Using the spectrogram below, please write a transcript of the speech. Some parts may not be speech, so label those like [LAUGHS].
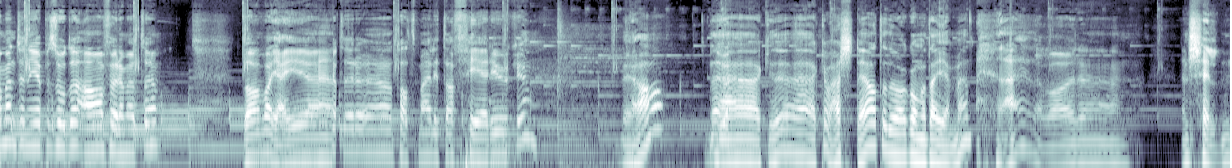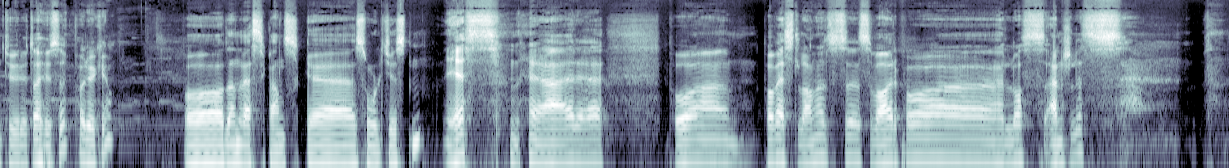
Velkommen til en ny episode av Føremøtet. Da var jeg eh, etter tatt meg litt av ferieuke. Ja, det er ikke, det er ikke verst det at du har kommet deg hjem igjen Nei, det var eh, en sjelden tur ut av huset forrige uke. på den vestkanske solkysten. Yes, [LAUGHS] det er eh, på, på Vestlandets eh, svar på eh, Los Angeles.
